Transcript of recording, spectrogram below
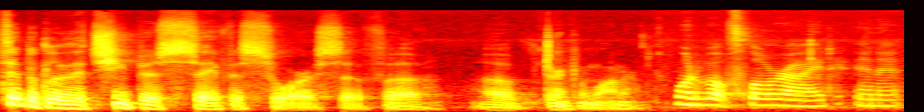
typically the cheapest, safest source of, uh, of drinking water. What about fluoride in it?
